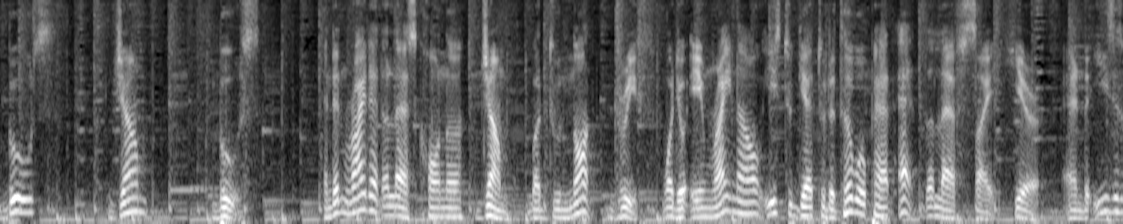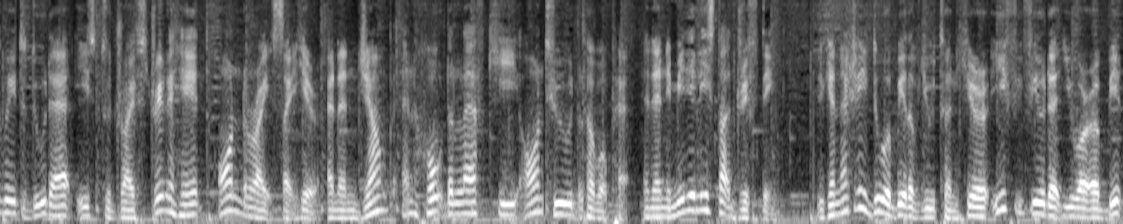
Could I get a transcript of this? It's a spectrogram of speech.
boost, jump, boost. And then right at the last corner, jump, but do not drift. What your aim right now is to get to the turbo pad at the left side here. And the easiest way to do that is to drive straight ahead on the right side here. And then jump and hold the left key onto the turbo pad. And then immediately start drifting. You can actually do a bit of U-turn here if you feel that you are a bit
